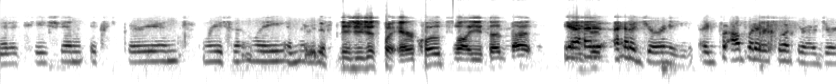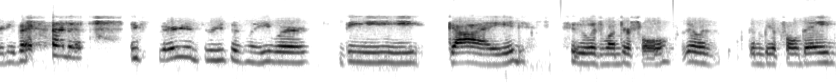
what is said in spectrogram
meditation experience recently, and maybe this. Did you just put air quotes while you said that? Yeah, I had, a, I had a journey. I, I'll put air quotes around journey, but I had an experience recently where the guide, who was wonderful, there was going to be a full day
